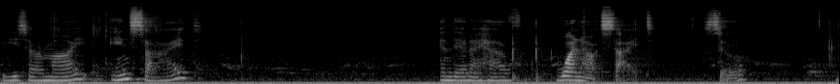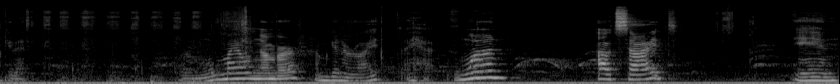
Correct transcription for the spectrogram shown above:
These are my inside. And then I have one outside. So I'm gonna remove my old number. I'm gonna write I have one outside and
